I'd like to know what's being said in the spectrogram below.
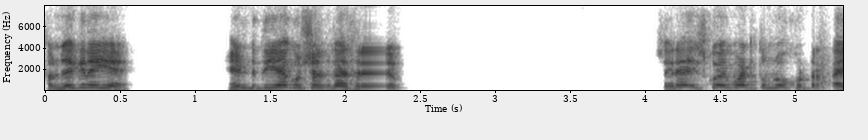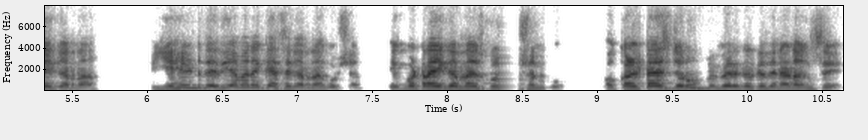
समझे कि नहीं है हिंट दिया क्वेश्चन का सिर्फ सही ना इसको एक बार तुम लोग खुद ट्राई करना ये हिंट दे दिया मैंने कैसे करना क्वेश्चन एक बार ट्राई करना इस क्वेश्चन को और कल टेस्ट जरूर प्रिपेयर करके देना ढंग से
